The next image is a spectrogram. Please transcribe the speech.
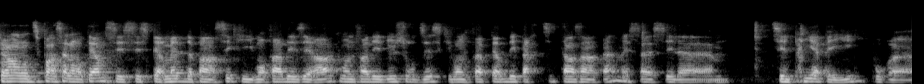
quand on dit penser à long terme, c'est se permettre de penser qu'ils vont faire des erreurs, qu'ils vont nous faire des 2 sur 10, qu'ils vont nous faire perdre des parties de temps en temps, mais ça, c'est le prix à payer pour, euh,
